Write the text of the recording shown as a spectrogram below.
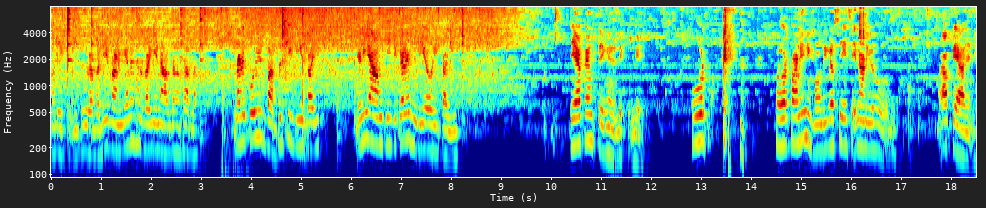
ਆ ਦੇਖੋ ਜੀ, ਪੂਰਾ ਵਧੀਆ ਬਣ ਗਿਆ ਨਾ ਹਲਵਾਈ ਨਾਲ ਦਾ ਮਸਾਲਾ। ਨਾਲੇ ਕੋਈ ਵੱਧ ਚੀਜ਼ ਨਹੀਂ ਪਾਈ, ਜਿਹੜੀ ਆਮ ਚੀਜ਼ ਘਰੇ ਹੁੰਦੀ ਆ, ਉਹੀ ਪਾਈ। ਤੇ ਆ ਭੰਤੇ ਗਏ ਦੇਖੋ ਮੇਰੇ, ਹੋਰ ਹੋਰ ਪਾਣੀ ਨਹੀਂ ਪਾਉਂਦੀ, ਬਸ ਇਸੇ ਨਾਲ ਹੀ ਉਹ ਆ ਪਿਆਜ਼ ਨੇ।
